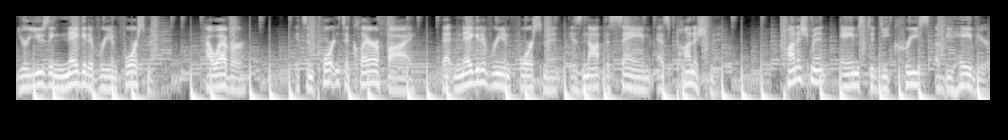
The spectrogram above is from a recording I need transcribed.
you're using negative reinforcement. However, it's important to clarify that negative reinforcement is not the same as punishment. Punishment aims to decrease a behavior,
